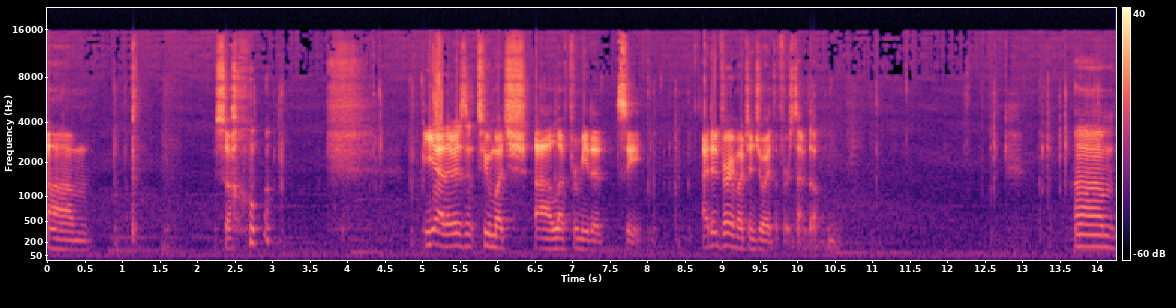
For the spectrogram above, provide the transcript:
Um so yeah, there isn't too much uh, left for me to see. I did very much enjoy it the first time, though. Um,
